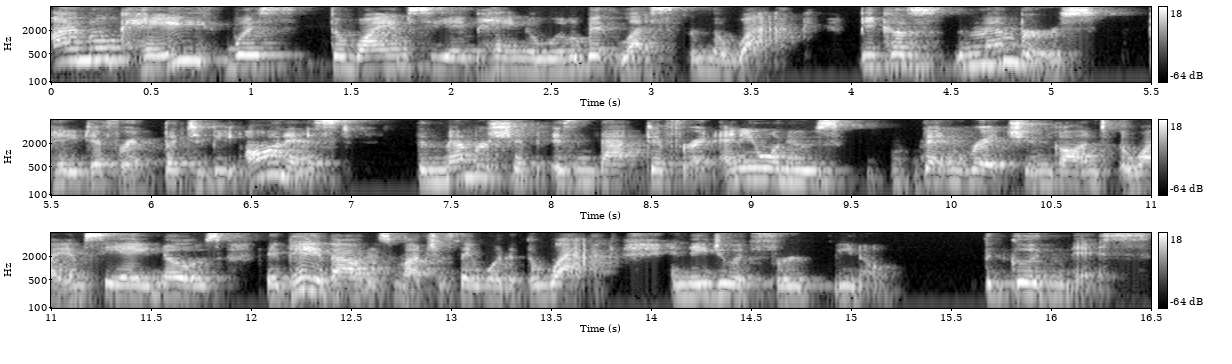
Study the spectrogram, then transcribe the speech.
I'm okay with the YMCA paying a little bit less than the WAC because the members pay different. But to be honest, the membership isn't that different. Anyone who's been rich and gone to the YMCA knows they pay about as much as they would at the WAC, and they do it for you know the goodness.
